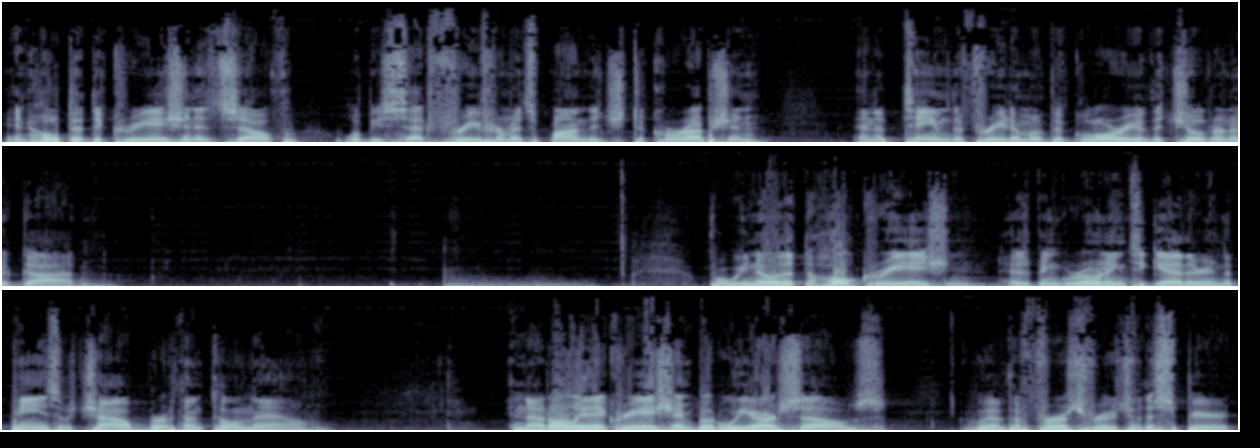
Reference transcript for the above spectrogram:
in hope that the creation itself will be set free from its bondage to corruption and obtain the freedom of the glory of the children of God. For we know that the whole creation has been groaning together in the pains of childbirth until now. And not only the creation, but we ourselves, who have the first fruits of the Spirit,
